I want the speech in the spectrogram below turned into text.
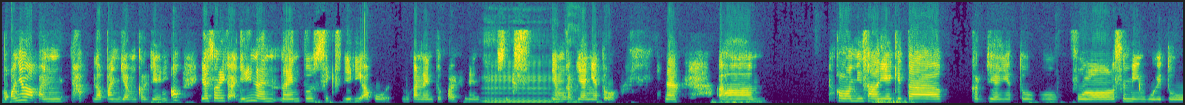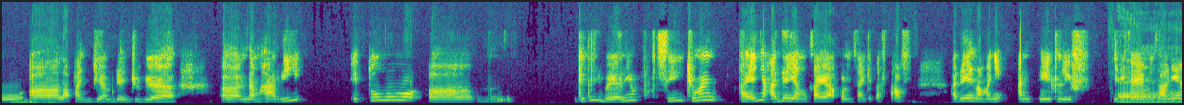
pokoknya 8 ha- 8 jam kerja ini oh ya sorry kak. Jadi 9, 9 to 6 jadi aku bukan 9 to 5 9 to 6 Hmm, jam oke. kerjanya tuh. Nah em, kalau misalnya kita kerjanya tuh full seminggu itu eh, 8 jam dan juga eh, enam hari itu em, kita dibayarnya sih cuman kayaknya ada yang kayak kalau misalnya kita staff ada yang namanya unpaid leave jadi kayak misalnya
